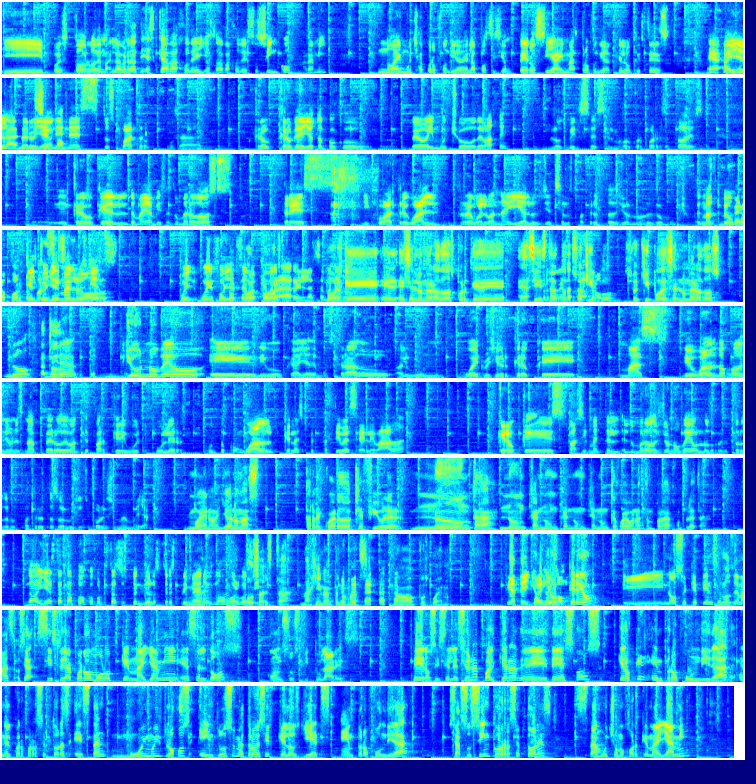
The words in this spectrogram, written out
Y pues todo lo demás, la verdad es que abajo de ellos, abajo de esos cinco, para mí, no hay mucha profundidad en la posición, pero sí hay más profundidad que lo que ustedes eh, hay en la Pero ya tienes tus cuatro, o sea, creo, creo que yo tampoco veo ahí mucho debate. Los Bills es el mejor cuerpo de receptores. Eh, creo que el de Miami es el número dos. Tres y cuatro igual revuelvan ahí a los Jets y a los Patriotas, yo no les veo mucho. Es más, veo un Pero porque el tuyo es el dos. Will, Fuller se va a quebrar en la semana Porque él es el número dos porque así está todo su equipo. Su equipo es el número dos. No, mira, yo no veo, eh, digo, que haya demostrado algún wide receiver. Creo que más, digo, Waddle no ha jugado ni un snap, pero Devante Parker y Will Fuller junto con Waddle, que la expectativa es elevada, creo que es fácilmente el, el número dos. Yo no veo los receptores de los Patriotas o los Jets por encima de Miami. Bueno, yo nomás te recuerdo que Fuller nunca, nunca, nunca, nunca, nunca juega una temporada completa. No, y hasta tampoco, porque está suspendido los tres primeros, ¿no? O algo pues ahí está, imagínate nomás. no, pues bueno. Fíjate, yo, yo creo, y no sé qué piensan los demás, o sea, sí estoy de acuerdo, Moro, que Miami es el 2 con sus titulares. Pero si se lesiona cualquiera de, de, estos, creo que en profundidad en el cuerpo de receptores están muy, muy flojos. E incluso me atrevo a decir que los Jets en profundidad sea, sus cinco receptores está mucho mejor que Miami.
